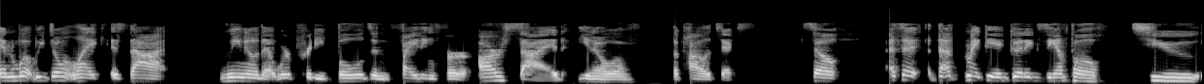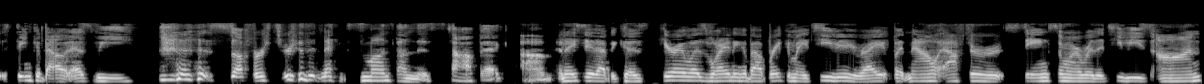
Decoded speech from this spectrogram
and what we don't like is that we know that we're pretty bold and fighting for our side, you know, of the politics. So as a, that might be a good example to think about as we suffer through the next month on this topic. Um, and I say that because here I was whining about breaking my TV, right? But now after staying somewhere where the TV's on,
